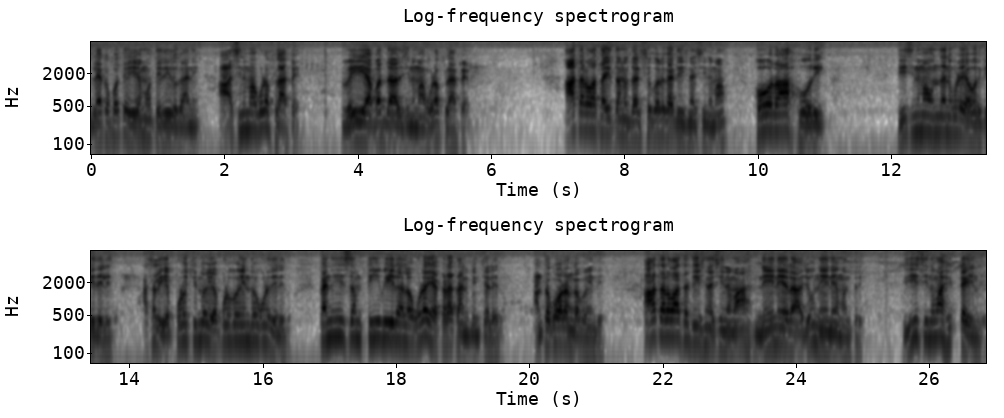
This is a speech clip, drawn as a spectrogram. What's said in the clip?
లేకపోతే ఏమో తెలియదు కానీ ఆ సినిమా కూడా ఫ్లాపే. వెయ్యి అబద్ధాల సినిమా కూడా ఫ్లాపే. ఆ తర్వాత ఇతను దర్శకుడిగా తీసిన సినిమా హోరా హోరీ. ఈ సినిమా ఉందని కూడా ఎవరికీ తెలియదు అసలు ఎప్పుడు వచ్చిందో ఎప్పుడు పోయిందో కూడా తెలియదు కనీసం టీవీలలో కూడా ఎక్కడా కనిపించలేదు. అంత ఘోరంగా పోయింది. ఆ తర్వాత తీసిన సినిమా నేనే రాజు నేనే మంత్రి. ఈ సినిమా హిట్ అయింది.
